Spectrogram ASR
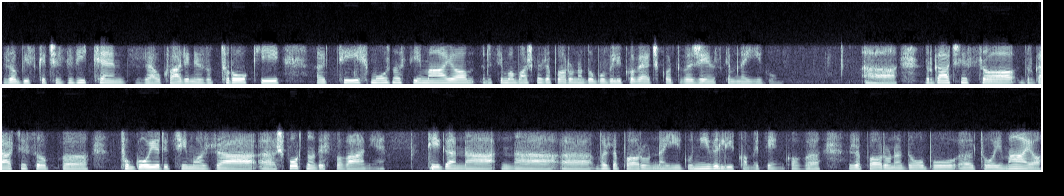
za obiske čez vikend, za ukvarjanje z otroki. Uh, teh možnosti imajo recimo v moškem zaporu na dobu veliko več kot v ženskem najigu. Uh, drugačni so, drugačni so uh, pogoji recimo za uh, športno despovanje tega na, na, uh, v zaporu na Igu ni veliko, medtem ko v zaporu na dobu uh, to imajo.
